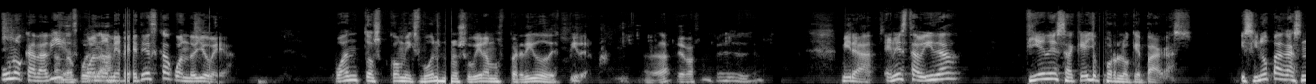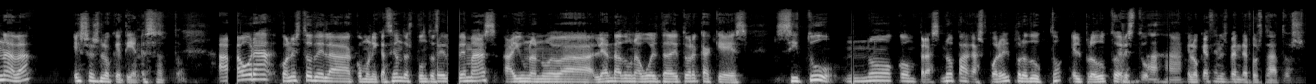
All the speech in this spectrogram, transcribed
uno cada diez, cuando, me apetezca, cuando yo vea. ¿Cuántos cómics buenos nos hubiéramos perdido de Spider-Man? ¿Verdad? Mira, en esta vida tienes aquello por lo que pagas. Y si no pagas nada, eso es lo que tienes. Exacto. Ahora, con esto de la comunicación 2.0 y demás, hay una nueva, le han dado una vuelta de tuerca que es, si tú no compras, no pagas por el producto, el producto eres tú, que lo que hacen es vender tus datos.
